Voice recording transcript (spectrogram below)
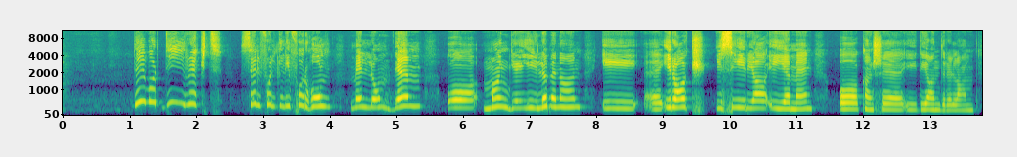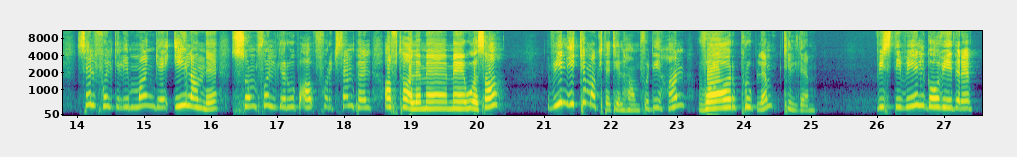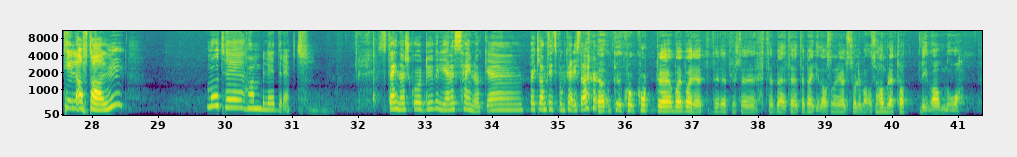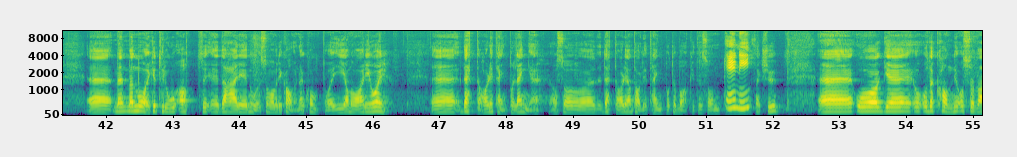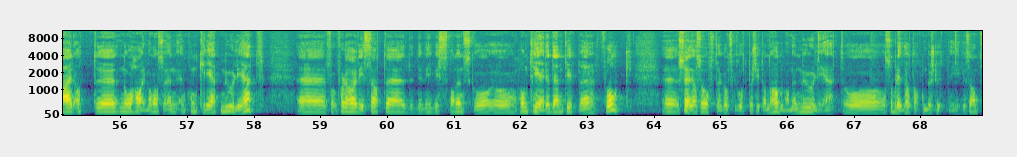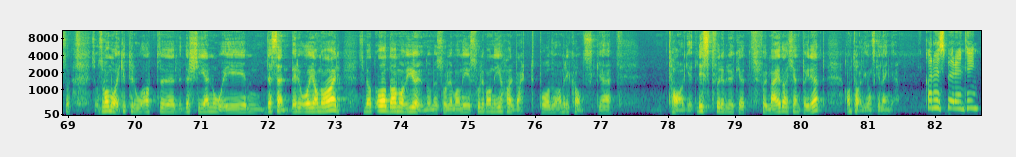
Det var direkte selvfølgelig forhold mellom dem og mange i Lebanon, i eh, Irak, i Syria, i Jemen og kanskje i de andre land. Selvfølgelig mange i landet som følger opp av f.eks. avtale med, med, USA, vil ikke makte til ham fordi han var problem til dem. Hvis de vil gå videre til avtalen, måtte han bli drept. Steinar Skaar, du vil gjerne si noe på et eller annet tidspunkt her i stad? Ja, kort, eh, bare, bare til, til, til, begge. Da, når det gjelder Soliman, altså Han ble tatt livet av nå. Eh, men man må ikke tro at eh, det her er noe som amerikanerne kom på i januar i år. Eh, dette har de tenkt på lenge. Altså, dette har de antagelig tenkt på tilbake til sånn 2006-2007. Eh, og, eh, og, det kan jo også være at nå har man også en, en konkret mulighet Eh, for, for, det har vist seg at eh, hvis man ønsker å, å håndtere den type folk, eh, så er det altså ofte ganske godt beskytta. Nå hadde man en mulighet, og, og, så ble det tatt en beslutning. ikke sant? Så, så, så, man må ikke tro at det skjer noe i desember og januar som at å, da må vi gjøre noe med Soleimani. Soleimani har vært på den amerikanske target list, for å bruke et for meg da, kjent begrep, antagelig ganske lenge. Kan jeg spørre en ting?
